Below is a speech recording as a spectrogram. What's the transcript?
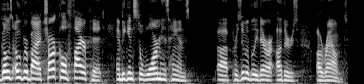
goes over by a charcoal fire pit and begins to warm his hands. Uh, presumably, there are others around.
